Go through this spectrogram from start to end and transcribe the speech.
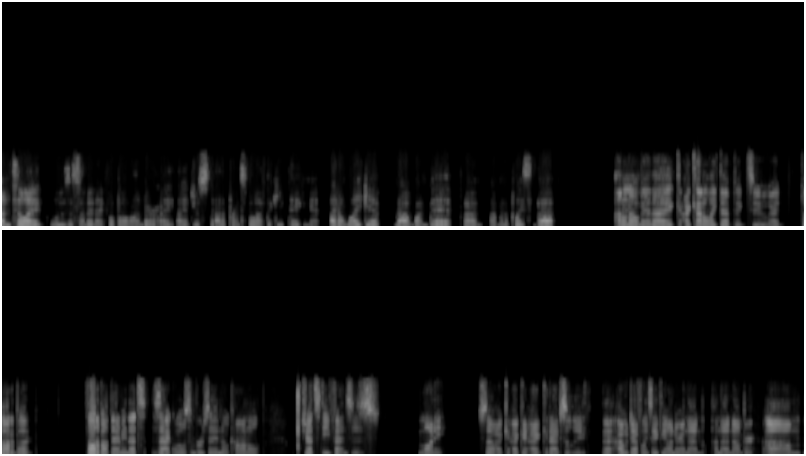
until I lose a Sunday night football under, I, I just out of principle have to keep taking it. I don't like it, not one bit. I'm, I'm going to place the bet. I don't know, man. I I kind of like that pick too. I thought about thought about that. I mean, that's Zach Wilson versus Aidan O'Connell. Jets defense is money, so I I could absolutely I would definitely take the under on that on that number. Um,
